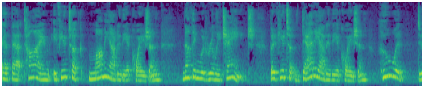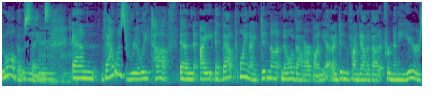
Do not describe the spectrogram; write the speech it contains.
at that time, if you took mommy out of the equation, nothing would really change. But if you took daddy out of the equation, who would do all those mm-hmm. things. And that was really tough. And I, at that point, I did not know about Arbonne yet. I didn't find out about it for many years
